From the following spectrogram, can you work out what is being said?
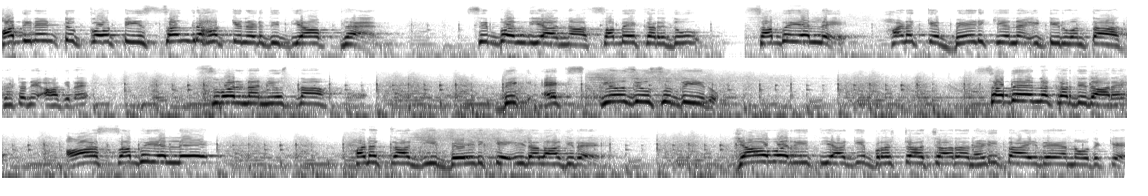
ಹದಿನೆಂಟು ಕೋಟಿ ಸಂಗ್ರಹಕ್ಕೆ ನಡೆದಿದ್ಯಾ ಪ್ಲಾನ್ ಸಿಬ್ಬಂದಿಯನ್ನ ಸಭೆ ಕರೆದು ಸಭೆಯಲ್ಲೇ ಹಣಕ್ಕೆ ಬೇಡಿಕೆಯನ್ನ ಇಟ್ಟಿರುವಂತಹ ಘಟನೆ ಆಗಿದೆ. ಸುವರ್ಣ ನ್ಯೂಸ್ನ ಬಿಗ್ ಎಕ್ಸ್ಕ್ಲೂಸಿವ್ ಸುದ್ದಿ ಇದು. ಸಭೆಯನ್ನ ಕರೆದಿದ್ದಾರೆ. ಆ ಸಭೆಯಲ್ಲೇ ಹಣಕ್ಕಾಗಿ ಬೇಡಿಕೆ ಇಡಲಾಗಿದೆ. ಯಾವ ರೀತಿಯಾಗಿ ಭ್ರಷ್ಟಾಚಾರ ನಡೀತಾ ಇದೆ ಅನ್ನೋದಕ್ಕೆ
